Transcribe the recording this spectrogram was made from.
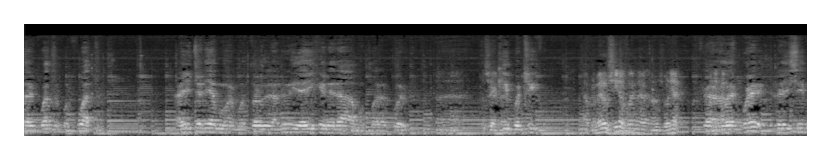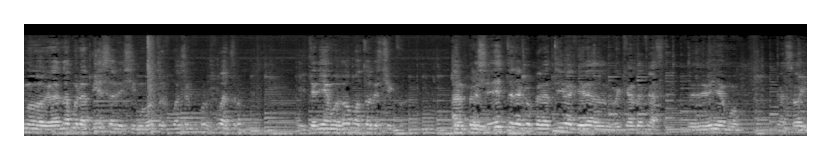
De 4x4. Ahí teníamos el motor de la luz y de ahí generábamos para el pueblo. O sea, equipo chico. La primera usina fue en la municipalidad. Claro, después le hicimos, agrandamos la pieza, le hicimos otros 4x4 y teníamos dos motores chicos. Al presidente de la cooperativa, que era don Ricardo Casa, le debíamos gasoil,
